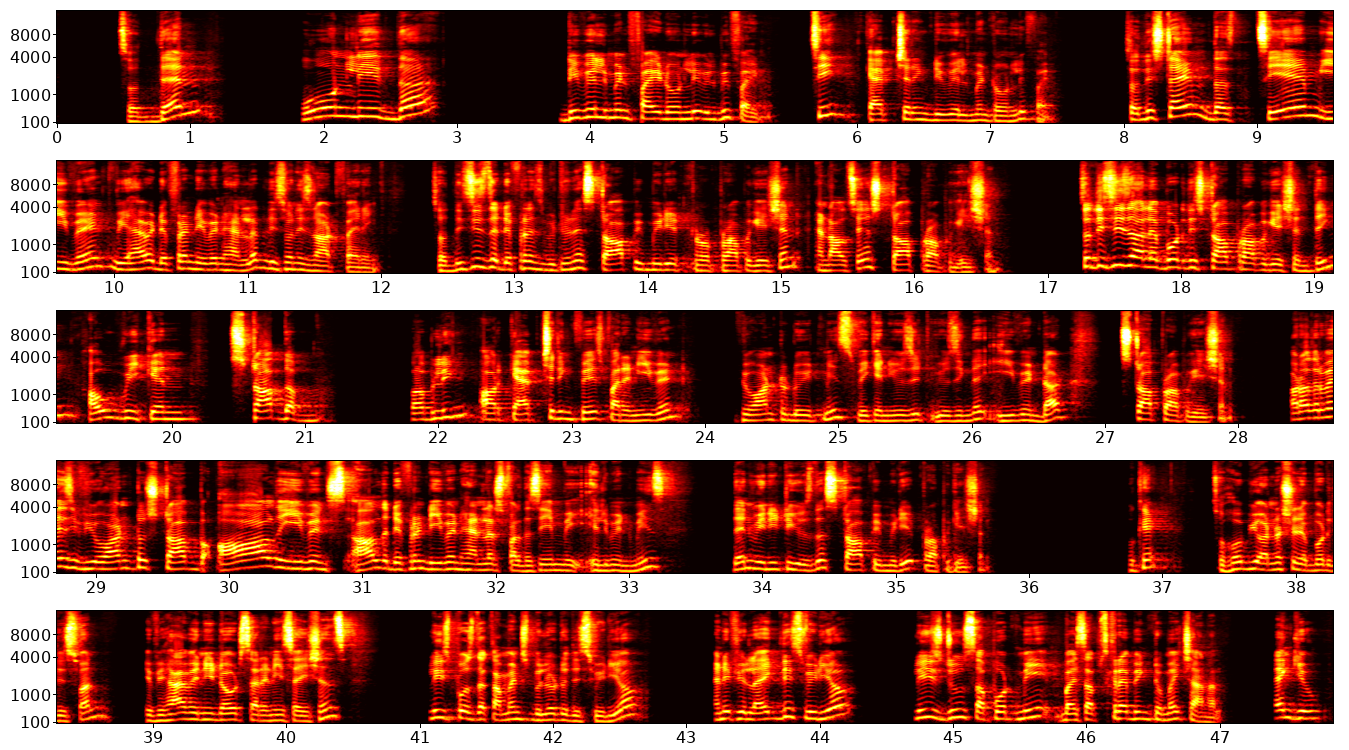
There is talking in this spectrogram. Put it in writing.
So then only the div element fight only will be fired see capturing div element only fired so this time the same event we have a different event handler. This one is not firing. So this is the difference between a stop immediate pro propagation and also a stop propagation. So this is all about the stop propagation thing. How we can stop the bubbling or capturing phase for an event if you want to do it means we can use it using the event dot stop propagation. Or otherwise if you want to stop all the events all the different event handlers for the same element means then we need to use the stop immediate propagation. Okay? So hope you understood about this one. If you have any doubts or any suggestions please post the comments below to this video. And if you like this video please do support me by subscribing to my channel. Thank you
